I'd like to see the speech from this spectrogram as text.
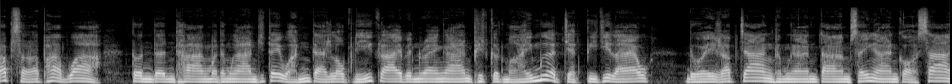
รับสารภาพว่าตนเดินทางมาทำงานที่ไต้หวันแต่หลบหนีกลายเป็นแรงงานผิดกฎหมายเมื่อเจ็ดปีที่แล้ว โดยรับจ้างทำงานตามไซงานก่อสร้าง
